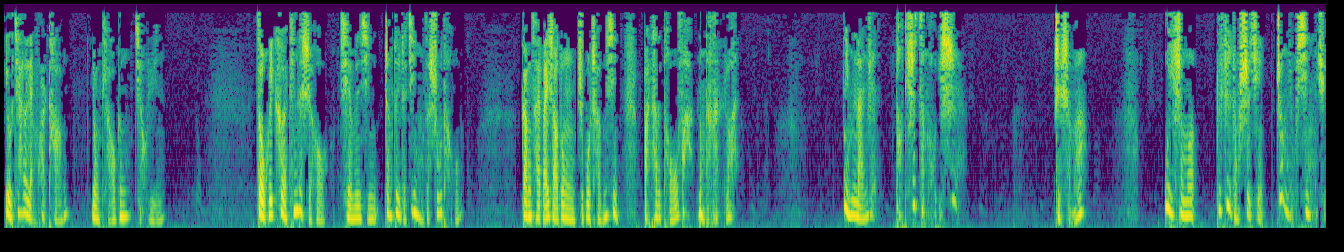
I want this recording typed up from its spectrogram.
又加了两块糖，用调羹搅匀。走回客厅的时候，钱文新正对着镜子梳头。刚才白小洞只顾诚信，把他的头发弄得很乱。你们男人到底是怎么回事？指什么？为什么对这种事情？这么有兴趣，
